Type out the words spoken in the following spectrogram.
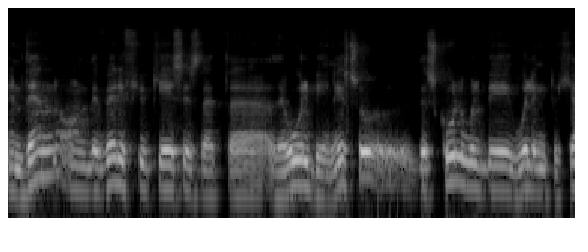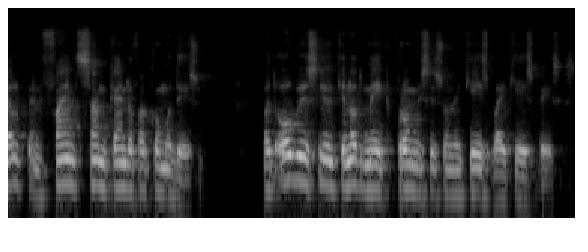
And then on the very few cases that uh, there will be an issue, the school will be willing to help and find some kind of accommodation. But obviously we cannot make promises on a case by case basis.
